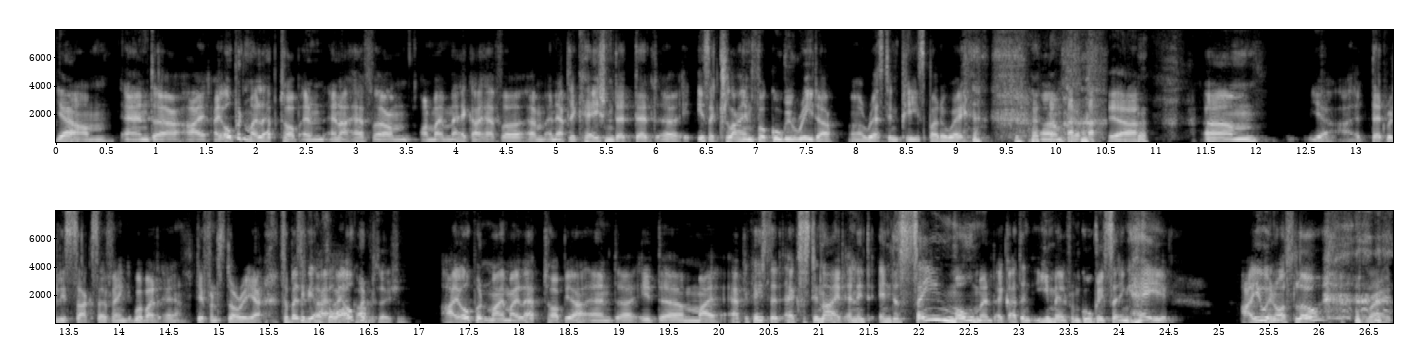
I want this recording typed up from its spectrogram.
yeah, um, and uh, I, I opened my laptop and, and I have um, on my Mac I have a, um, an application that that uh, is a client for Google Reader. Uh, rest in peace, by the way. um, yeah, um, yeah, I, that really sucks. I think, well, but uh, different story. Yeah. So basically, that's I, a I long opened conversation. I opened my, my laptop, yeah, and uh, it uh, my application said access denied, and it, in the same moment I got an email from Google saying, "Hey, are you in Oslo? Right.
